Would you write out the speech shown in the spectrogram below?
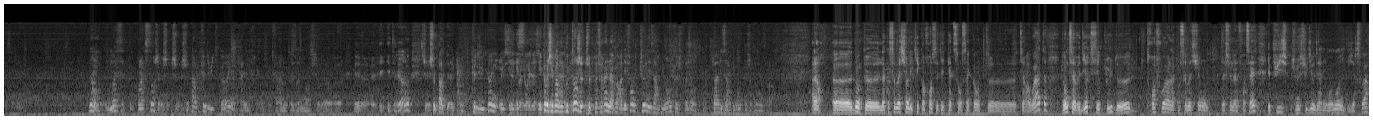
que ça génère. Non, moi, pour, pour l'instant, je, je, je- je parle que du Bitcoin. Après, je vais faire un autre raisonnement sur euh, euh, euh, Ethereum. Je, je parle que, du Bitcoin. Et, et- et comme j'ai pas beaucoup de temps, je préférais n'avoir à défendre que les arguments que je présente, pas les arguments que je présente pas. Alors, euh, donc euh, la consommation électrique en France était de 450 euh, donc ça veut dire que c'est plus de trois fois la consommation nationale française. Et puis, je, me suis dit au dernier moment, hier soir,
